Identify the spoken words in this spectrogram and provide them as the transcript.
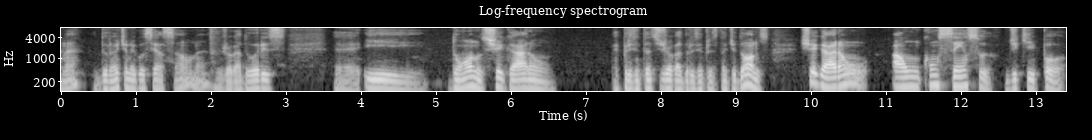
né, durante a negociação, né, jogadores é, e donos chegaram, representantes de jogadores e representantes de donos, chegaram a um consenso de que, pô,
